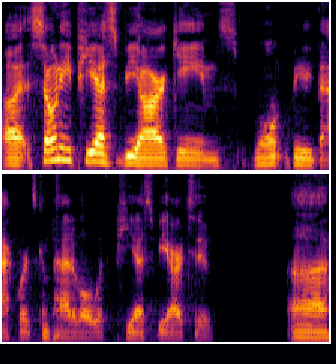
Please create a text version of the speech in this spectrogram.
Uh, Sony PSVR games won't be backwards compatible with PSVR two. Uh,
